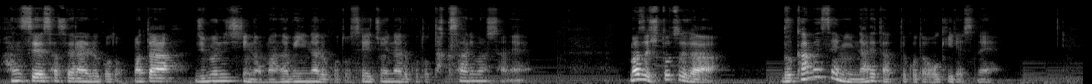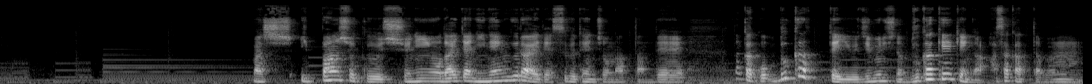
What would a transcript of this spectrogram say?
反省させられること。また自分自身の学びになること成長になることたくさんありましたね。まず一つが部下目線になれたってことは大きいですねまあ、一般職主任を大体2年ぐらいですぐ店長になったんでなんかこう部下っていう自分自身の部下経験が浅かった分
